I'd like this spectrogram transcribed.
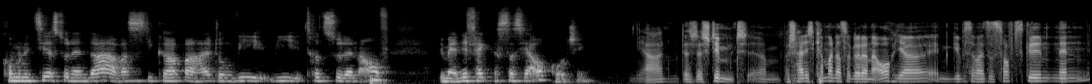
kommunizierst du denn da? Was ist die Körperhaltung? Wie, wie trittst du denn auf? im Endeffekt ist das ja auch Coaching. Ja, das, das stimmt. Ähm, wahrscheinlich kann man das sogar dann auch ja in gewisser Weise Soft Skill nennen.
